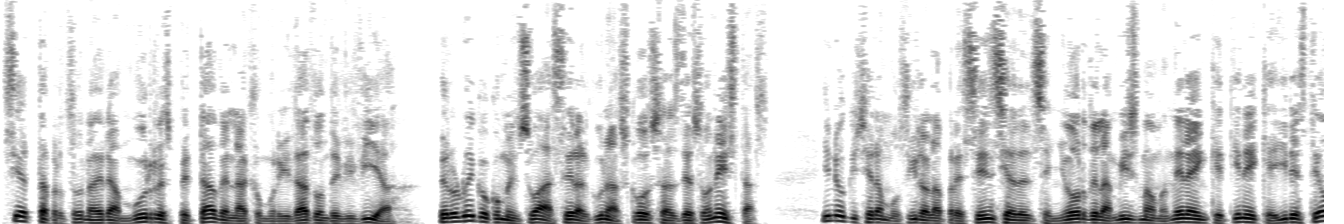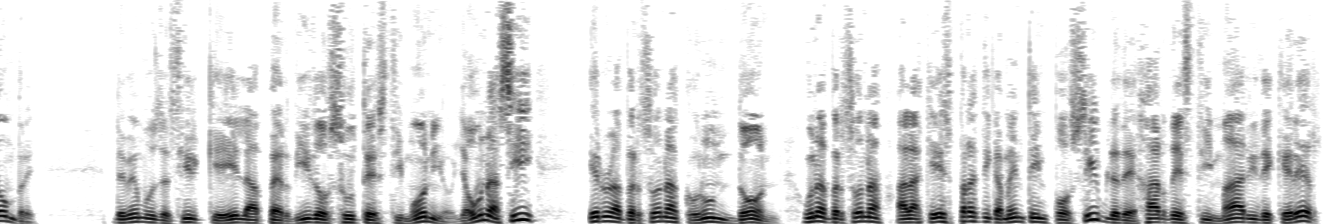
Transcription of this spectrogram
Cierta persona era muy respetada en la comunidad donde vivía, pero luego comenzó a hacer algunas cosas deshonestas, y no quisiéramos ir a la presencia del Señor de la misma manera en que tiene que ir este hombre. Debemos decir que él ha perdido su testimonio, y aún así era una persona con un don, una persona a la que es prácticamente imposible dejar de estimar y de querer.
